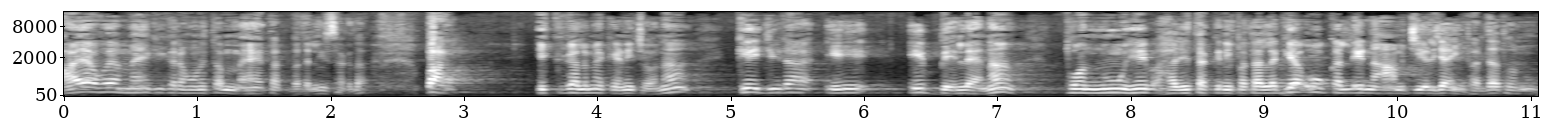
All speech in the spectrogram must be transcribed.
ਆਇਆ ਹੋਇਆ ਮੈਂ ਕੀ ਕਰਾਂ, ਹੁਣ ਤਾਂ ਮੈਂ ਤਾਂ ਬਦਲ ਨਹੀਂ ਸਕਦਾ। ਪਰ ਇੱਕ ਗੱਲ ਮੈਂ ਕਹਿਣੀ ਚਾਹੁੰਦਾ ਕਿ ਜਿਹੜਾ ਇਹ ਇਹ ਬਿੱਲ ਹੈ ਨਾ, ਤੁਹਾਨੂੰ ਇਹ ਹਜੇ ਤੱਕ ਨਹੀਂ ਪਤਾ ਲੱਗਿਆ, ਉਹ ਕੱਲੇ ਨਾਮ 'ਚ ਹੀ ਫਿਰਦਾ ਤੁਹਾਨੂੰ।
